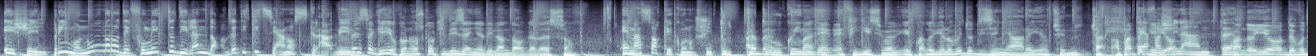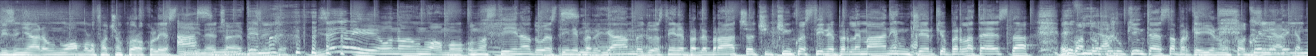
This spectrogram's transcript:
esce il primo numero del fumetto di Landog di Tiziano Sclavi. Pensa che io conosco chi disegna di Landog adesso. Eh, ma so che conosci tutti Eh beh, tu, quindi. ma è, è fighissimo. Io quando glielo vedo disegnare, io cioè, cioè, a parte È che io affascinante. quando io devo disegnare un uomo lo faccio ancora con le astine. Ah, sì, cioè, presente? Disegnami un, un uomo, una stina, due astine Sì. per le gambe, due astine per le braccia, ci- cinque astine per le mani, un cerchio per la testa e, E quattro via. pelucchi in testa perché io non so disegnare i capelli.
